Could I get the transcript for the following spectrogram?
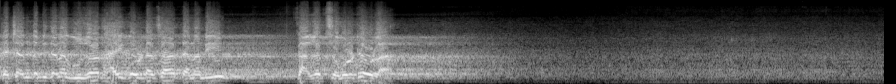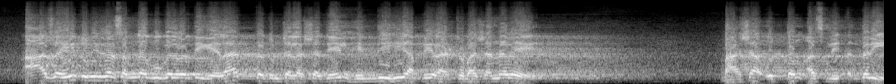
त्याच्यानंतर मी त्यांना गुजरात हायकोर्टाचा त्यांना मी कागद समोर ठेवला. आजही तुम्ही जर समजा गुगलवरती गेलात तर तुमच्या लक्षात येईल हिंदी ही आपली राष्ट्रभाषा नव्हे. भाषा उत्तम असली तरी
